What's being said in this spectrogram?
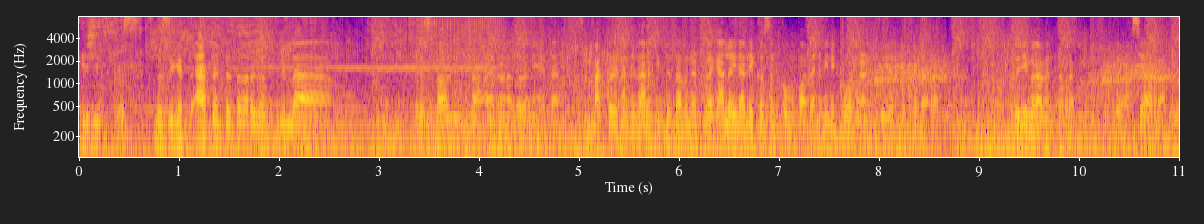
Qué chistoso. No sé qué. Ah, está intentando reconstruir la. No, era una colonia de tal. Más colonias de tal que intenta poner por acá, los hidraliscos son como papel, vienen como poner hidraliscos rápido. Ridículamente rápido, demasiado rápido.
